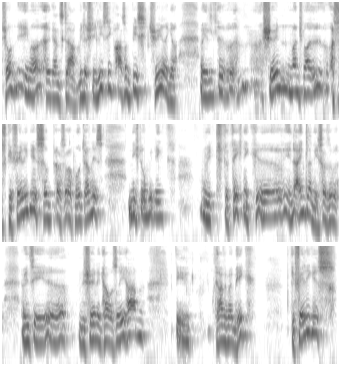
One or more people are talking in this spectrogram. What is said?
schon immer äh, ganz klar. Mit der Stilistik war es ein bisschen schwieriger, weil äh, schön manchmal was es gefällig ist und was auch modern ist, nicht unbedingt mit der Technik äh, in Einklang ist. Also wenn Sie äh, eine schöne Karosserie haben, die gerade beim Heck gefällig ist,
